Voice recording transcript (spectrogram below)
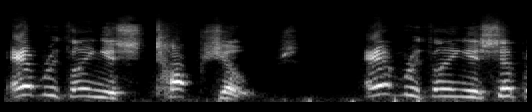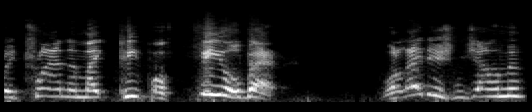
Everything is talk shows. Everything is simply trying to make people feel better. Well, ladies and gentlemen,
